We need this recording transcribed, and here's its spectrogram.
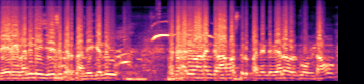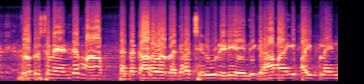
నేను ఇవన్నీ నేను చేసి పెడతా. మీకెందుకు? పెద్ద గ్రామస్తులు పన్నెండు వేల వరకు ఉంటాం. దురదృష్టం ఏంటంటే మా పెద్ద కాలువ దగ్గర చెరువు రెడీ అయింది. గ్రామానికి pipe line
